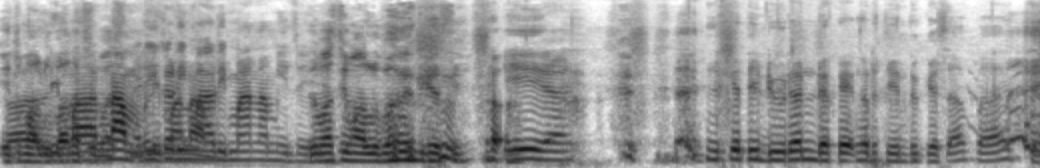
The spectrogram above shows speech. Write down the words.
itu malu banget sih 56. pasti. hari ke lima lima enam itu. itu Ya. pasti malu banget gak sih iya. Ketiduran udah kayak ngerjain tugas apa aja.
